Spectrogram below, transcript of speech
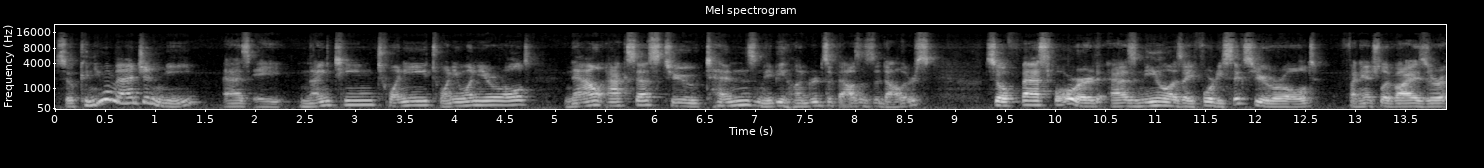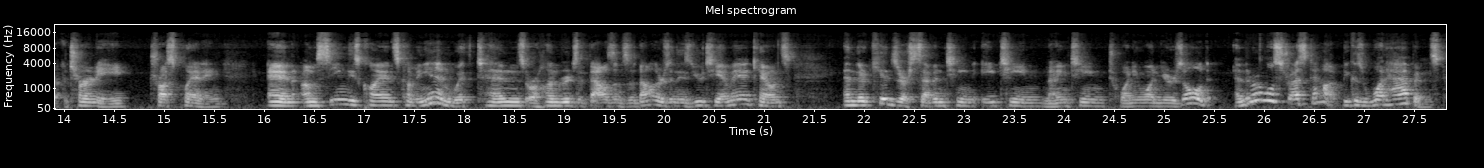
So can you imagine me as a 19, 20, 21 year old now access to tens, maybe hundreds of thousands of dollars? So fast forward as Neil as a 46 year old financial advisor, attorney, trust planning, and I'm seeing these clients coming in with tens or hundreds of thousands of dollars in these UTMA accounts and their kids are 17, 18, 19, 21 years old and they're a little stressed out because what happens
